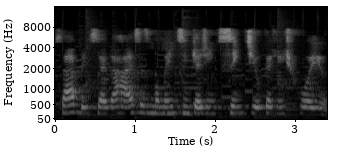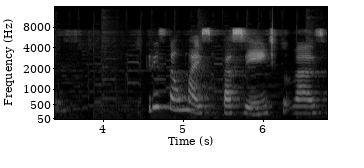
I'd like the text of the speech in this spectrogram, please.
sabe? Se agarrar esses momentos em que a gente sentiu que a gente foi um cristão mais paciente, mas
